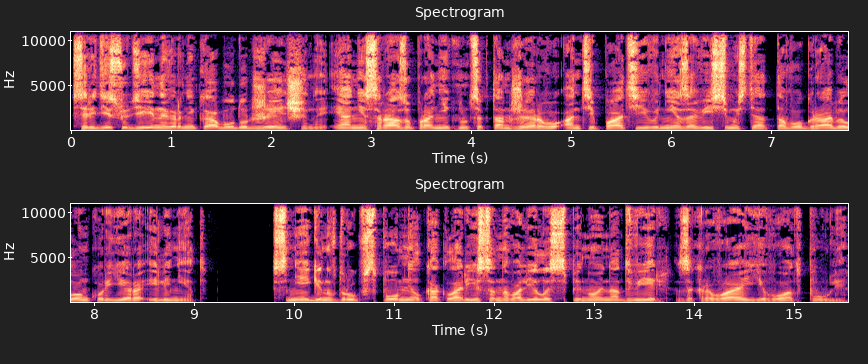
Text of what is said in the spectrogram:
Среди судей наверняка будут женщины, и они сразу проникнутся к Танжерову антипатией вне зависимости от того, грабил он курьера или нет. Снегин вдруг вспомнил, как Лариса навалилась спиной на дверь, закрывая его от пули.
